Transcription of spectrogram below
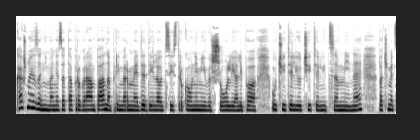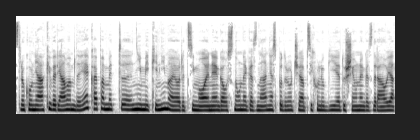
Kakšno je zanimanje za ta program, pa naprimer med delavci strokovnimi v šoli ali pa učitelji, učiteljicami, ne? pač med strokovnjaki verjamem, da je, kaj pa med eh, njimi, ki nimajo recimo enega osnovnega znanja z področja psihologije, duševnega zdravja,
